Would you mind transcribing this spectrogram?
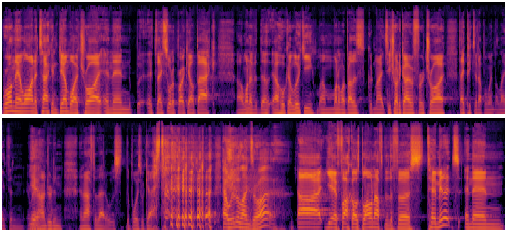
we're on their line attacking down by a try, and then it, they sort of broke our back. Uh, one of the our hooker, Lukey, um, one of my brother's good mates, he tried to go over for a try. They picked it up and went the length and ran Yeah. 100. And, and after that, it was the boys were gassed. How were the lungs? All right. uh, yeah, fuck. I was blown after the first 10 minutes, and then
